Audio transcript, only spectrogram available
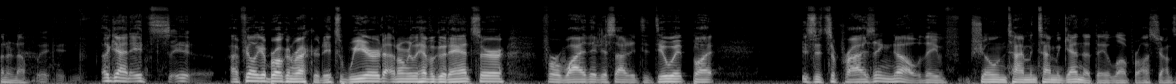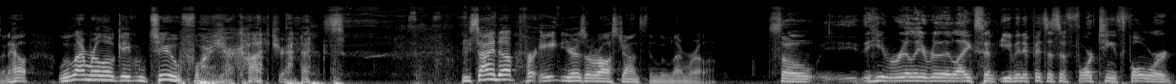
I don't know. Again, it's it, I feel like a broken record. It's weird. I don't really have a good answer for why they decided to do it, but is it surprising? No. They've shown time and time again that they love Ross Johnston. Hell, Lou Lamoriello gave him two four-year contracts. he signed up for eight years of Ross Johnston, Lou Lamoriello. So he really, really likes him, even if it's as a 14th forward.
